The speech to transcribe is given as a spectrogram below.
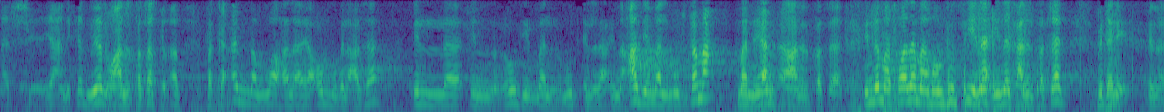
ناس يعني كانوا ينهوا عن الفساد في الأرض فكأن الله لا يعم بالعذاب إلا إن عدم المد... إلا إن عدم المجتمع من ينهى عن الفساد إنما طالما موجود فيه نهي ناس عن الفساد بدليل إن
